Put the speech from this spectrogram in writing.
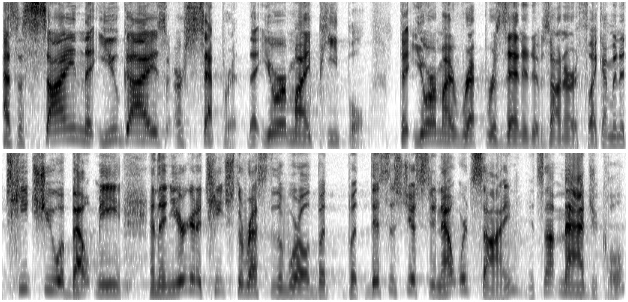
as a sign that you guys are separate, that you're my people, that you're my representatives on earth. Like, I'm going to teach you about me, and then you're going to teach the rest of the world. But, but this is just an outward sign, it's not magical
